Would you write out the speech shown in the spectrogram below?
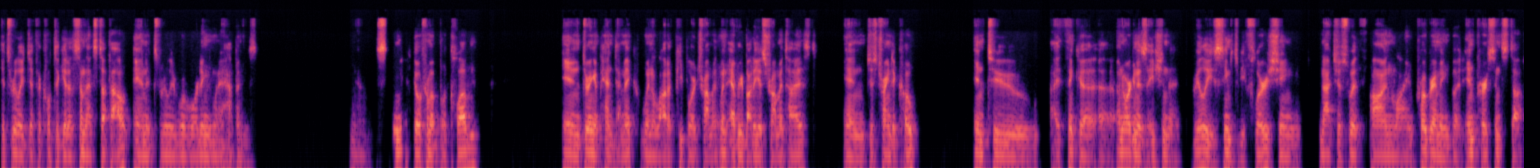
It's really difficult to get some of that stuff out, and it's really rewarding when it happens go from a book club in during a pandemic when a lot of people are trauma when everybody is traumatized and just trying to cope into i think a, a, an organization that really seems to be flourishing not just with online programming but in-person stuff.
